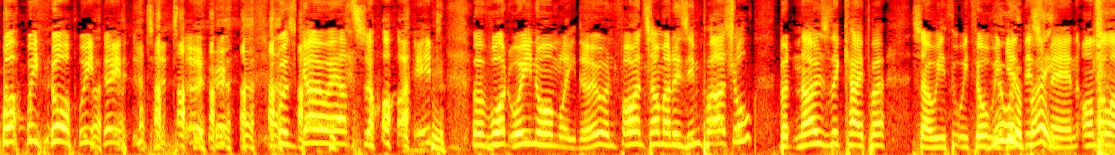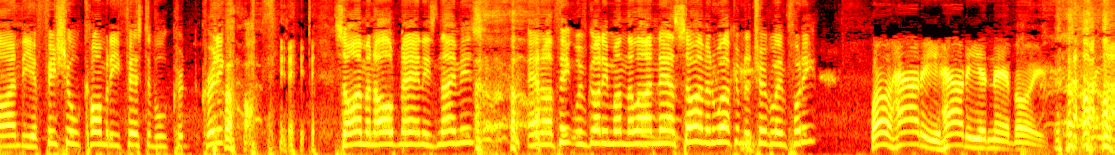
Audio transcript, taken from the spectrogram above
what we thought we needed to do was go outside of what we normally do and find someone who's impartial but knows the caper. So we, th- we thought we'd Who get this be? man on the line, the official comedy festival cri- critic, Simon Oldman, his name is, and I think we've got him on the line now. Simon, welcome to Triple M Footy. Well, howdy, howdy in there, boys. How you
